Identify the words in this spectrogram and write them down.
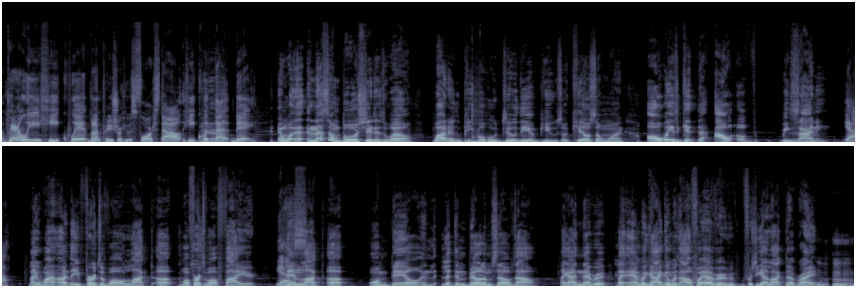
Apparently he quit, but I'm pretty sure he was forced out. He quit Yeah. that day. And what and that's some bullshit as well. Why do the people who do the abuse or kill someone always get the out of resigning? Yeah. Like, why aren't they first of all locked up? Well, first of all, fired, Yes. then locked up on bail and let them bail themselves out. Like I never, like Amber Guyger was out forever before she got locked up, right? Mm-hmm.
